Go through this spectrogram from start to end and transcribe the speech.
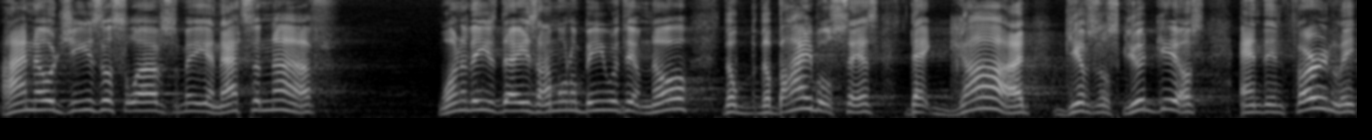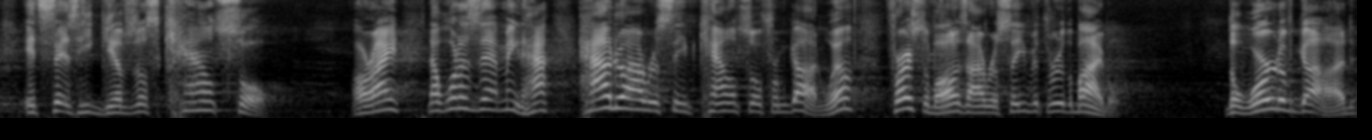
I know Jesus loves me and that's enough. One of these days I'm going to be with him. No, the, the Bible says that God gives us good gifts. And then, thirdly, it says he gives us counsel. All right? Now, what does that mean? How, how do I receive counsel from God? Well, first of all, is I receive it through the Bible. The Word of God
